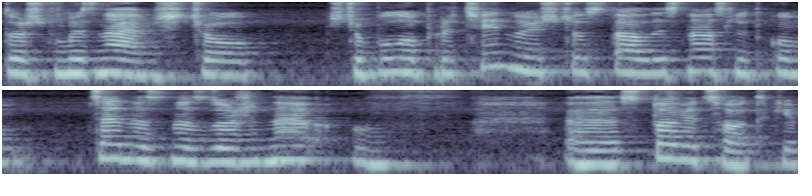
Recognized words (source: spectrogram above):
Тож ми знаємо, що, що було причиною, що сталося наслідком, це нас наздожене в е, 100%.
